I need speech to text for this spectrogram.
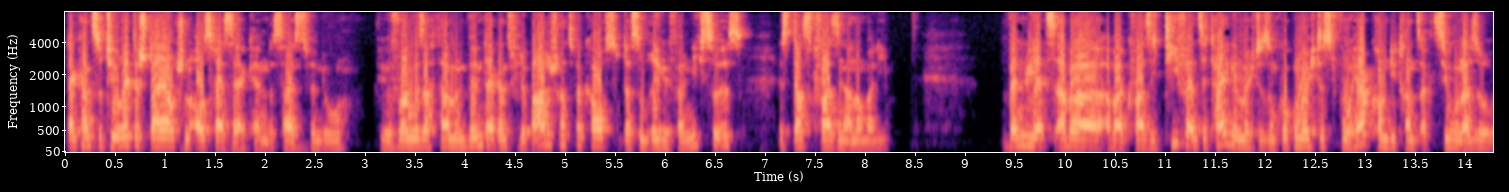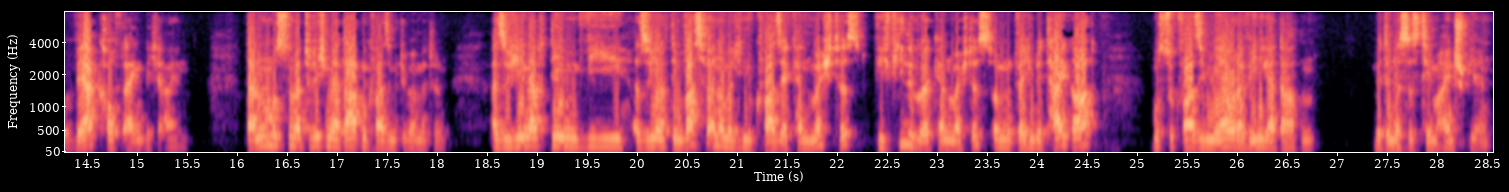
dann kannst du theoretisch da ja auch schon Ausreißer erkennen. Das heißt, wenn du wie wir vorhin gesagt haben, im Winter ganz viele Badeshorts verkaufst und das im Regelfall nicht so ist, ist das quasi eine Anomalie. Wenn du jetzt aber, aber quasi tiefer ins Detail gehen möchtest und gucken möchtest, woher kommen die Transaktionen, also wer kauft eigentlich ein, dann musst du natürlich mehr Daten quasi mit übermitteln. Also je nachdem, wie, also je nachdem, was für Anomalien du quasi erkennen möchtest, wie viele du erkennen möchtest und mit welchem Detailgrad, musst du quasi mehr oder weniger Daten mit in das System einspielen.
